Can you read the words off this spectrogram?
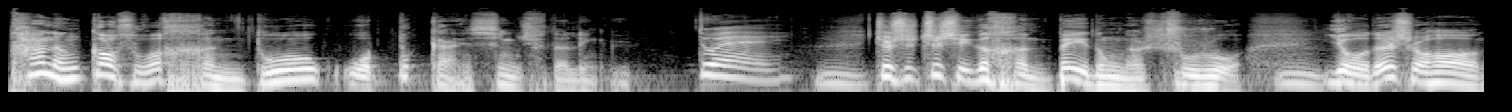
它能告诉我很多我不感兴趣的领域，对，嗯就是这是一个很被动的输入。嗯有的时候，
